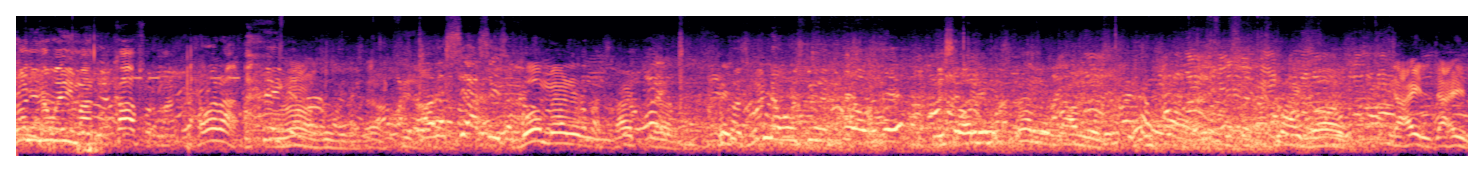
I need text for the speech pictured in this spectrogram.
Running away, man. Kafir, man. There you. Oh, let's see. I see Go, man. Because when they was doing the debate over there, they said to him, oh My God. Jahil, Jahil.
